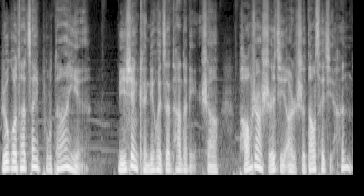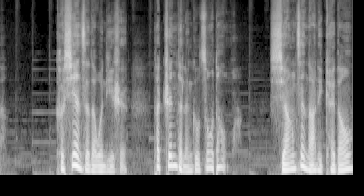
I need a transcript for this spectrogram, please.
如果她再不答应，李炫肯定会在她的脸上刨上十几二十刀才解恨呢。可现在的问题是。他真的能够做到吗？想在哪里开刀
